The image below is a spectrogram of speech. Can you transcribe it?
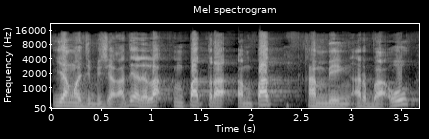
yang wajib dizakati adalah empat, empat kambing arba'u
